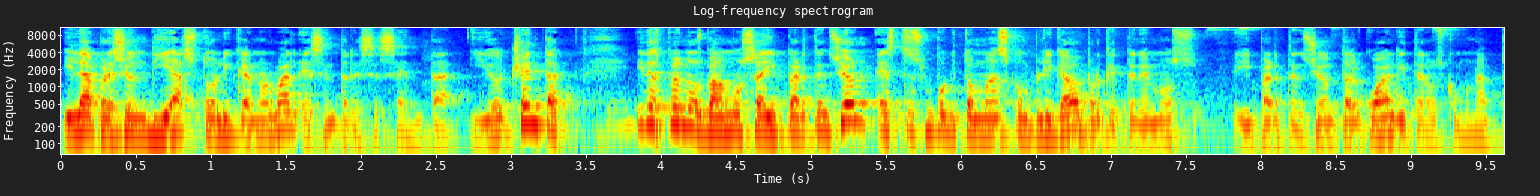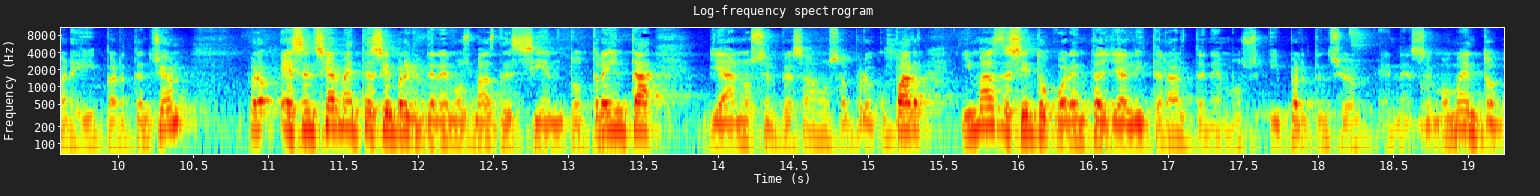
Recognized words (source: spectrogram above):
Y la presión diastólica normal es entre 60 y 80. Y después nos vamos a hipertensión. Este es un poquito más complicado porque tenemos hipertensión tal cual y tenemos como una prehipertensión. Pero esencialmente siempre que tenemos más de 130 ya nos empezamos a preocupar y más de 140 ya literal tenemos hipertensión en ese momento.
